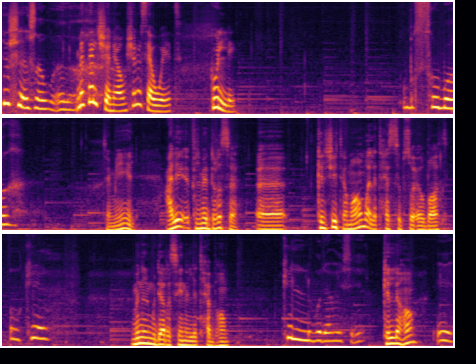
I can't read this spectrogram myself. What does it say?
كل شيء أسوي أنا. مثل شنو؟ شنو سويت؟ قول لي بالصبغ. جميل. علي في المدرسة آه كل شيء تمام ولا تحس بصعوبات؟ أوكي. من المدرسين اللي تحبهم؟ كل المدرسين. كلهم؟ إيه.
